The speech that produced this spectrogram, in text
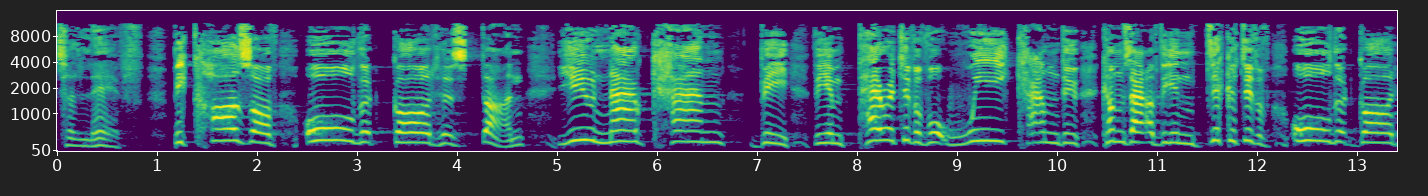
to live. Because of all that God has done, you now can be. The imperative of what we can do comes out of the indicative of all that God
